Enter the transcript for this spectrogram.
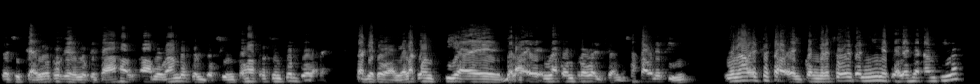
versus que hay otro que lo que está abogando por 200 a 300 dólares. O sea que todavía la cuantía es, es la controversia, no se ha establecido. Una vez el Congreso determine cuál es la cantidad,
